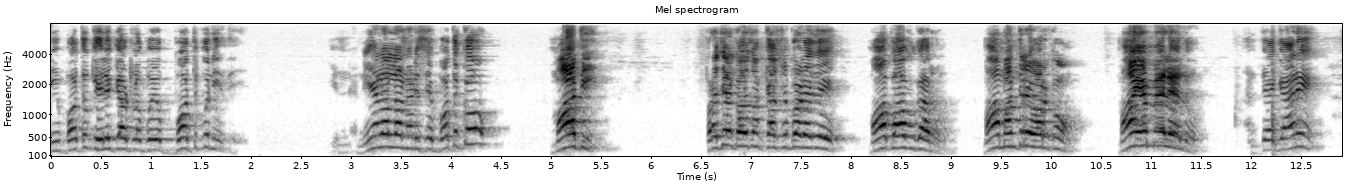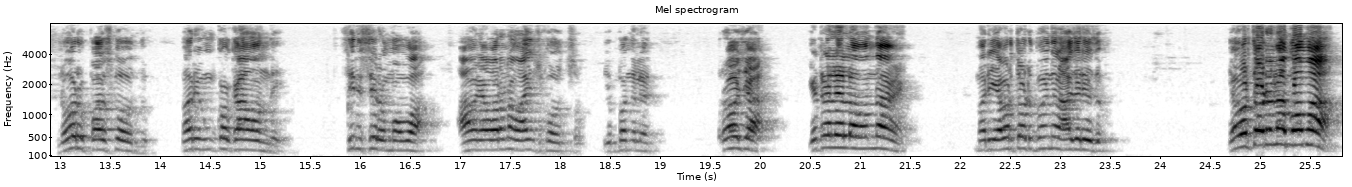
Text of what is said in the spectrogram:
నీ బతుకు హెలికాప్టర్లో పోయి బతుకు నీది. నీళ్ళల్లో నడిసే బతుకు మాది. ప్రజల కోసం కష్టపడేది మా బాబు గారు మా మంత్రివర్గం మా ఎమ్మెల్యేలు. అంతేగాని నోరు పాసుకోవద్దు. మరి ఇంకొక ఉంది. సిరిసిరమ్మవ్వ ఆమెను ఎవరైనా వాయించుకోవచ్చు. ఇబ్బంది లేదు. రోజా ఇటలీలో ఉంది ఆమె. మరి ఎవరితోటి పోయిందో నాకు తెలియదు ఎవరితోటన్నా పోమా?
